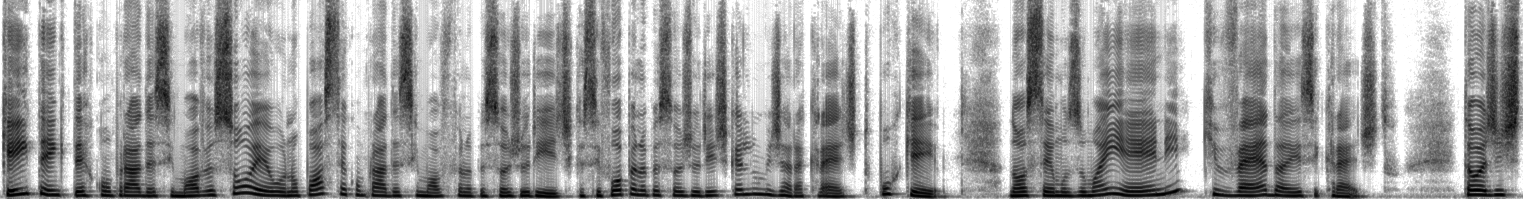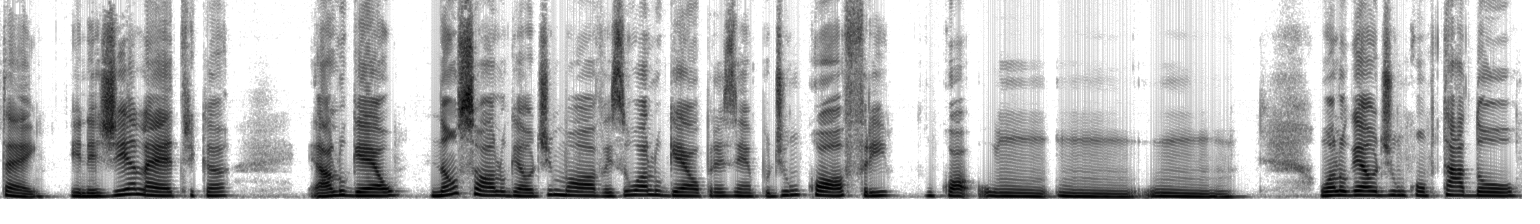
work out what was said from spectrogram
Quem tem que ter comprado esse imóvel sou eu. Eu não posso ter comprado esse imóvel pela pessoa jurídica. Se for pela pessoa jurídica, ele não me gera crédito. Por quê? Nós temos uma IN que veda esse crédito. Então, a gente tem energia elétrica, aluguel, não só aluguel de imóveis, o aluguel, por exemplo, de um cofre, um, um, um, um aluguel de um computador,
